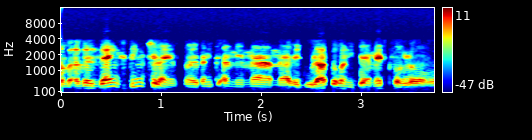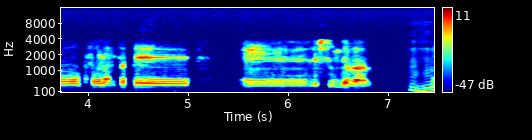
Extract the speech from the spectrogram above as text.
אבל, אבל זה האינסטינקט שלהם, זאת אומרת, אני, מה, מהרגולטור אני באמת כבר לא, כבר לא מצפה אה, לשום דבר. מהמם.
